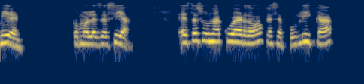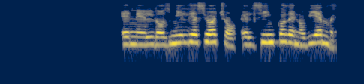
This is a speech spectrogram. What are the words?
Miren, como les decía, este es un acuerdo que se publica en el 2018, el 5 de noviembre.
